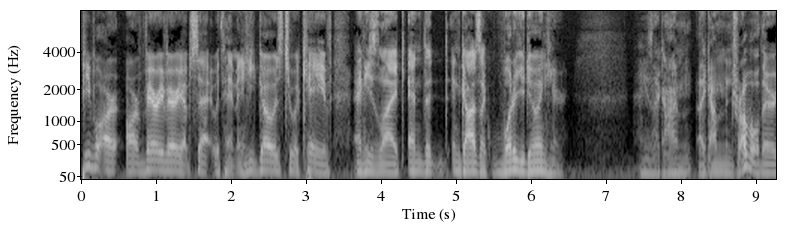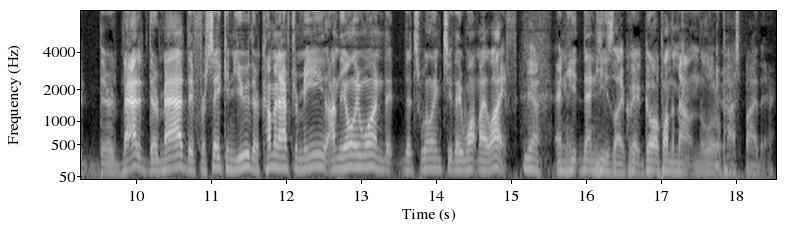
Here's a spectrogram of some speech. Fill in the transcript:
People are are very very upset with him, and he goes to a cave and he's like, and the and God's like, what are you doing here? And he's like, I'm like I'm in trouble. They're they're mad. They're mad. They've forsaken you. They're coming after me. I'm the only one that that's willing to. They want my life. Yeah. And he then he's like, okay, go up on the mountain. The Lord will pass by there.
